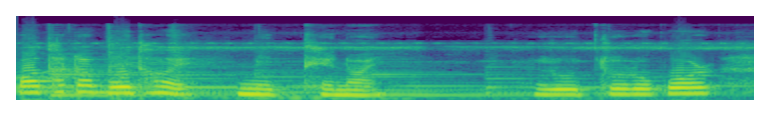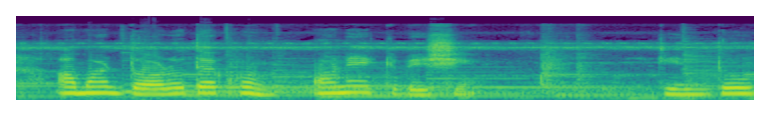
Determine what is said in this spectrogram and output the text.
কথাটা বোধহয় মিথ্যে নয়। রুদ্রর ওপর আমার দরদ এখন অনেক বেশি। কিন্তু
